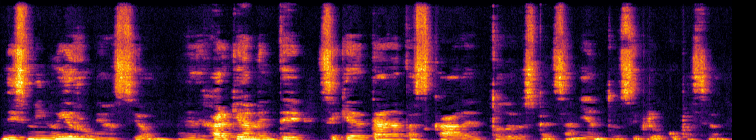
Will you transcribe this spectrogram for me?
disminuir rumiación, dejar que la mente se quede tan atascada en todos los pensamientos y preocupaciones.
